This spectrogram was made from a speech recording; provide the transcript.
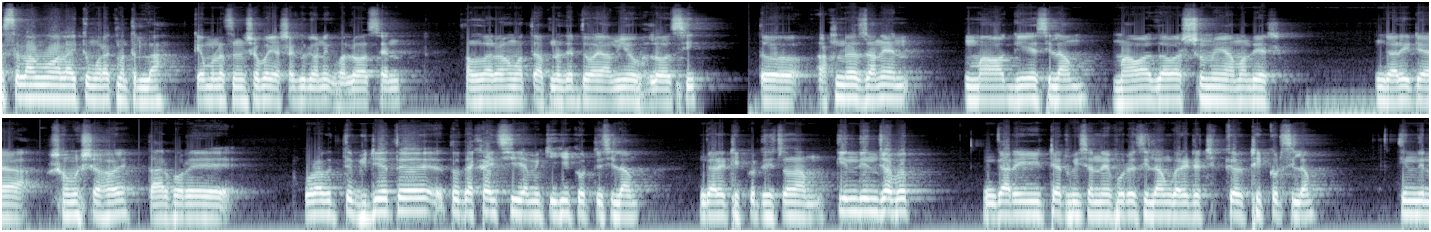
আসসালামু আলাইকুম রহমতুল্লাহ। কেমন আছেন সবাই? আশা করি অনেক ভালো আছেন। আল্লাহ রহমতে আপনাদের দোয়ায় আমিও ভালো আছি। তো আপনারা জানেন মাওয়া গিয়েছিলাম। মাওয়া যাওয়ার সময় আমাদের গাড়িটা সমস্যা হয়। তারপরে পরবর্তী ভিডিওতে তো দেখাইছি আমি কি কি করতেছিলাম, গাড়ি ঠিক করতেছিলাম। তিন দিন যাবৎ গাড়িটার পিছনে পড়েছিলাম, গাড়িটা ঠিক ঠিক করছিলাম। তিন দিন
